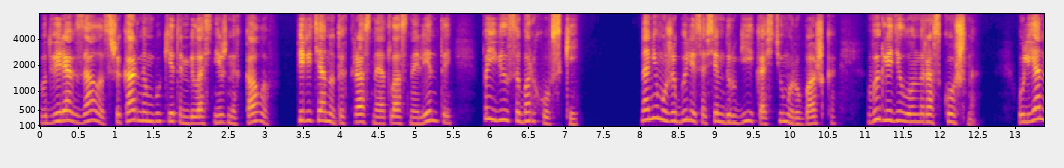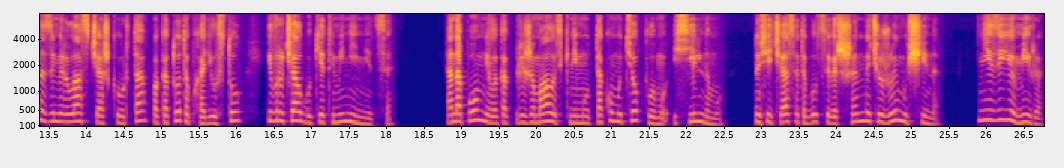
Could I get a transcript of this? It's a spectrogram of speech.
В дверях зала с шикарным букетом белоснежных калов, перетянутых красной атласной лентой, появился Барховский. На нем уже были совсем другие костюмы, рубашка. Выглядел он роскошно. Ульяна замерла с чашкой у рта, пока тот обходил стол и вручал букет имениннице. Она помнила, как прижималась к нему, такому теплому и сильному, но сейчас это был совершенно чужой мужчина, не из ее мира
